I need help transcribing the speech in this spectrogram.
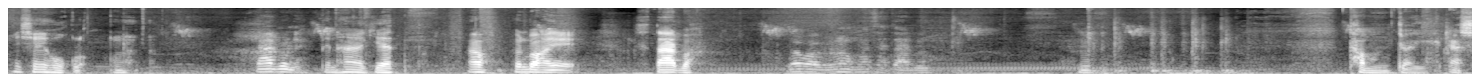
ไม่ใช่หกหรอกนะตาร์ทบ่เนี่ยเป็นห้าเกียร์ เอาเพื่อนบอกให้สตาร์ทบ่แล้วก็ลองมาสตาร์ทดูทำใจแอส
